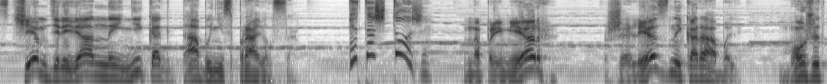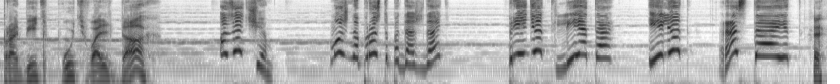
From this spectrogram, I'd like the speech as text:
с чем деревянный никогда бы не справился. Это что же? Например, железный корабль может пробить путь во льдах. А зачем? Можно просто подождать Придет лето, и лед растает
